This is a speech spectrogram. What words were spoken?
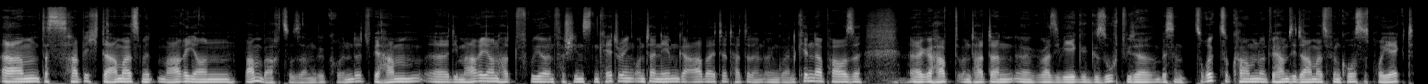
Ähm, das habe ich damals mit Marion Bambach zusammen gegründet. Wir haben, äh, die Marion hat früher in verschiedensten Catering-Unternehmen gearbeitet, hatte dann irgendwann Kinderpause mhm. Äh, gehabt und hat dann äh, quasi Wege gesucht, wieder ein bisschen zurückzukommen. Und wir haben sie damals für ein großes Projekt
